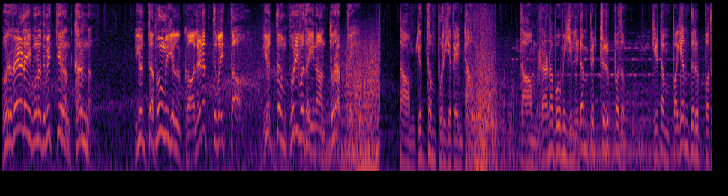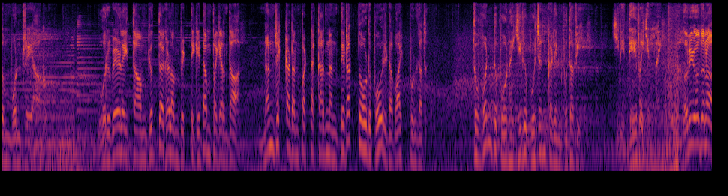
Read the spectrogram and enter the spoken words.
ஒருவேளை உனது மித்திரன் கர்ணன் யுத்த பூமியில் காலெடுத்து வைத்தால் யுத்தம் புரிவதை நான் துறப்பேன். தாம் யுத்தம் புரிய வேண்டாம். தாம் ரணபூமியில் இடம் பெற்றிருப்பதும் இடம் பயர்ந்திருப்பதும் ஒன்றே ஆகும். ஒருவேளை தாம் யுத்தகளம் விட்டு இடம் பெயர்ந்தால் நன்றிக் கடன் பட்ட கர்ணன் திடத்தோடு போரிட வாய்ப்புள்ளது. துவண்டு போன இரு புஜங்களின் உதவி இனி தேவையில்லை. துரியோதனா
